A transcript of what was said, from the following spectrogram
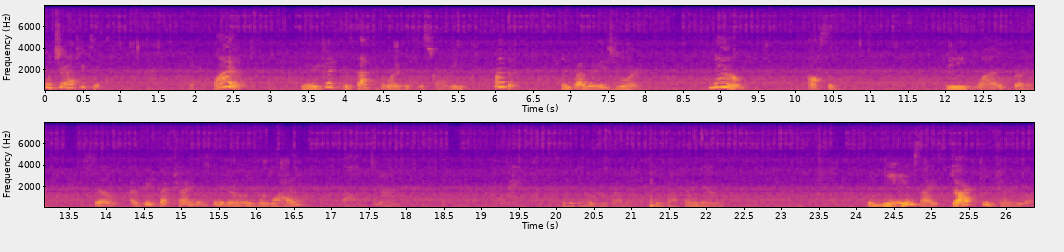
What's your adjective? Wild. Very good, because that's the word that's describing brother. And brother is your noun. Awesome. The wild brother. So our big black triangle is going to go over wild. Oh, it's not. It's going to go over brother, because that's our. The medium-sized dark blue triangle,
